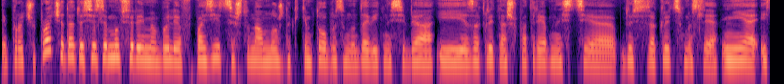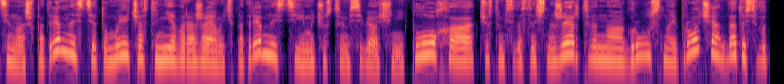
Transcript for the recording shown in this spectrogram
и прочее, прочее. Да? То есть если мы все время были в позиции, что нам нужно каким-то образом надавить на себя и закрыть наши потребности, то есть закрыть в смысле не идти на наши потребности, то мы часто не выражаем эти потребности, и мы чувствуем себя очень плохо, чувствуем себя достаточно жертвенно, грустно и прочее. Да? То есть вот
